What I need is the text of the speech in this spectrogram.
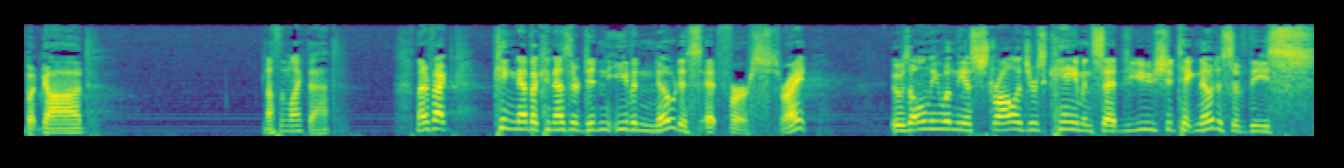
but God. Nothing like that. Matter of fact, King Nebuchadnezzar didn't even notice at first, right? It was only when the astrologers came and said, You should take notice of these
